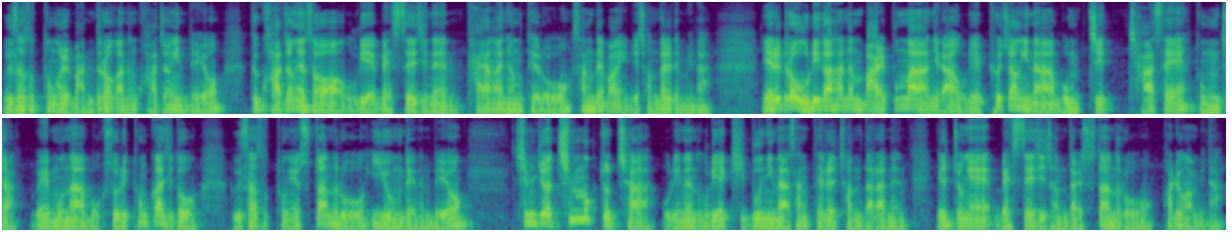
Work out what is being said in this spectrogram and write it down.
의사소통을 만들어가는 과정인데요. 그 과정에서 우리의 메시지는 다양한 형태로 상대방에게 전달됩니다. 예를 들어 우리가 하는 말뿐만 아니라 우리의 표정이나 몸짓, 자세, 동작, 외모나 목소리 톤까지도 의사소통의 수단으로 이용되는데요. 심지어 침묵조차 우리는 우리의 기분이나 상태를 전달하는 일종의 메시지 전달 수단으로 활용합니다.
